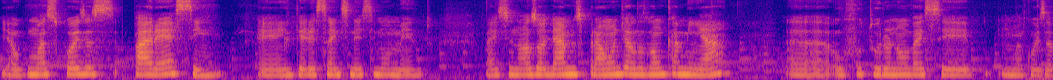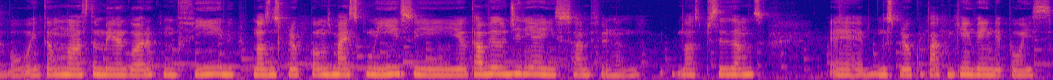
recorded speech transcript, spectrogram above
E algumas coisas parecem é, interessantes nesse momento, mas se nós olharmos para onde elas vão caminhar, uh, o futuro não vai ser uma coisa boa. Então nós também agora com o filho, nós nos preocupamos mais com isso e eu talvez eu diria isso, sabe, Fernando? Nós precisamos é, nos preocupar com quem vem depois,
